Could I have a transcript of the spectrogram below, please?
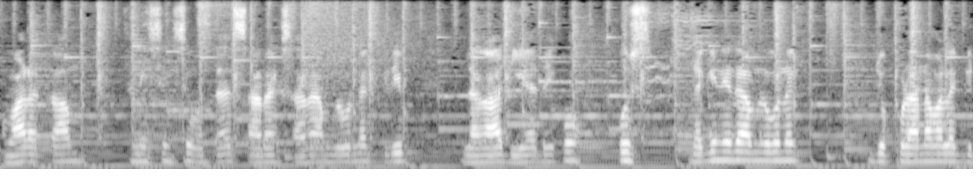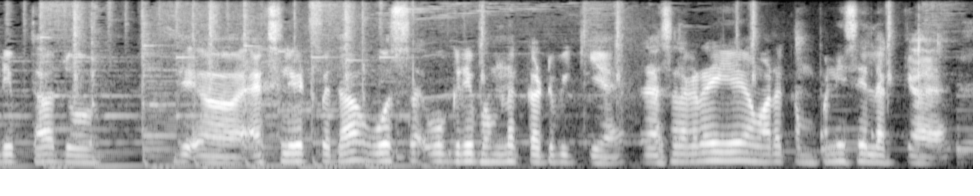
हमारा काम फिनिशिंग से होता है, सारा सारा। हम लोगों ने ग्रिप लगा दिया देखो कुछ लगे नहीं रहा, हम लोगों ने जो पुराना वाला ग्रिप था, जो एक्सलेट पे था वो स, वो ग्रिप हमने कट भी किया है। ऐसा लग रहा है ये हमारा कंपनी से लग के आया है।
